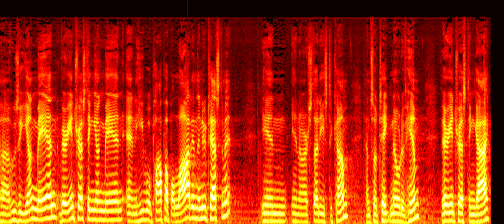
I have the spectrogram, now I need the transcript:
uh, who's a young man, very interesting young man, and he will pop up a lot in the New Testament in, in our studies to come. And so take note of him. Very interesting guy.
